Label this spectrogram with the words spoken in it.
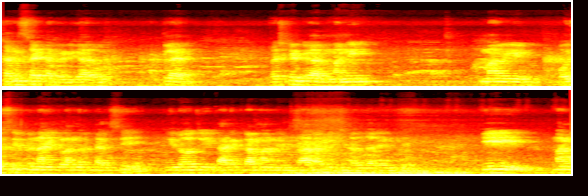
చంద్రశేఖర్ రెడ్డి గారు అట్లే ప్రెసిడెంట్ గారు మణి మరి వైసీపీ నాయకులందరూ కలిసి ఈరోజు ఈ కార్యక్రమాన్ని ప్రారంభించడం జరిగింది. ఈ మన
